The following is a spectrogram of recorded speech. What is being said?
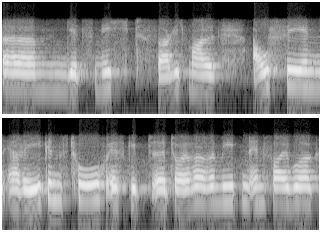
ähm, jetzt nicht, sage ich mal, aufsehenerregendst hoch. Es gibt äh, teurere Mieten in Freiburg,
